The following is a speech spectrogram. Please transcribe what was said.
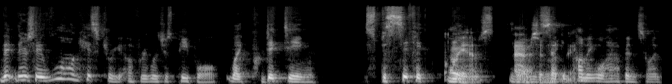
there's a long history of religious people like predicting specific oh, years. Yeah. Absolutely. second coming will happen, and so on.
